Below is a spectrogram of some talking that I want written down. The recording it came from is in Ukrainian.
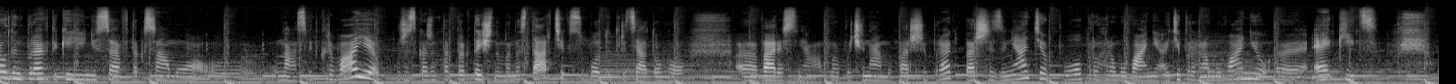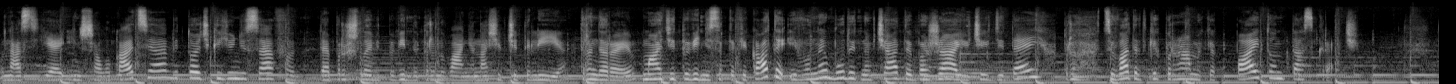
проект, який ЮНІСЕФ так само е, у нас відкриває. Вже скажімо так, практично ми на старті. В суботу, 30 е, вересня, ми починаємо перший проект, перше заняття по програмуванню, it програмуванню e-Kids. У нас є інша локація від точки ЮНІСЕФ, де пройшли відповідне тренування наші вчителі, тренери мають відповідні сертифікати, і вони будуть навчати бажаючих дітей працювати в таких програмах, як Python та Scratch.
